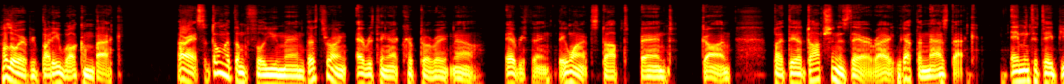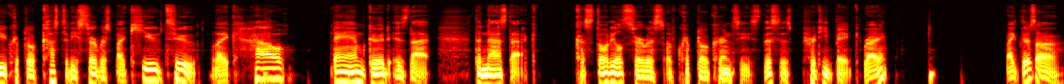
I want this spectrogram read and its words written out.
Hello, everybody. Welcome back. All right, so don't let them fool you, man. They're throwing everything at crypto right now. Everything. They want it stopped, banned, gone. But the adoption is there, right? We got the NASDAQ aiming to debut crypto custody service by Q2. Like, how damn good is that? The NASDAQ, custodial service of cryptocurrencies. This is pretty big, right? Like, there's a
